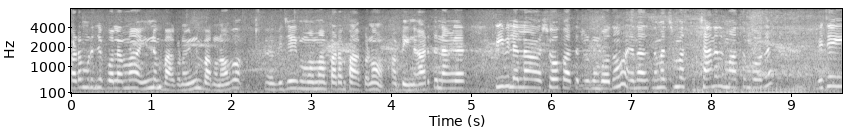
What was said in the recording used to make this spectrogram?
படம் முடிஞ்சு போகலாமா இன்னும் பார்க்கணும் இன்னும் பார்க்கணும். அப்போ விஜய் மாமா படம் பார்க்கணும் அப்படின்னு. அடுத்து நாங்கள் டிவிலெல்லாம் ஷோ பார்த்துட்டு இருக்கும்போதும் ஏதாவது நம்ம சும்மா சேனல் மாற்றும் போது விஜய்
